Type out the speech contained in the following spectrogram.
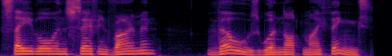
stable and safe environment, those were not my things.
